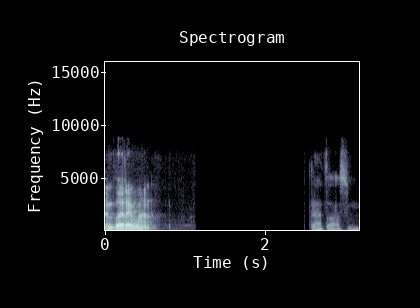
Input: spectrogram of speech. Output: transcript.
I'm glad I went. That's awesome.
